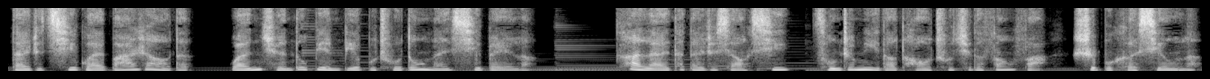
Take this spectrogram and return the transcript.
带着七拐八绕的，完全都辨别不出东南西北了。看来他带着小溪从这密道逃出去的方法是不可行了。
